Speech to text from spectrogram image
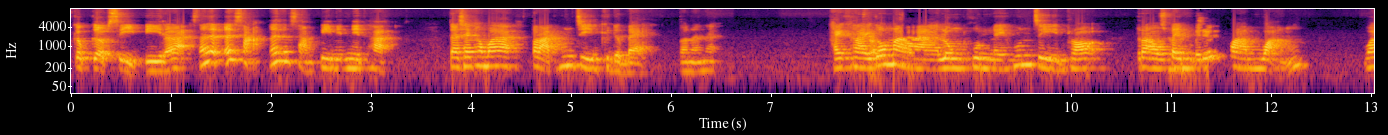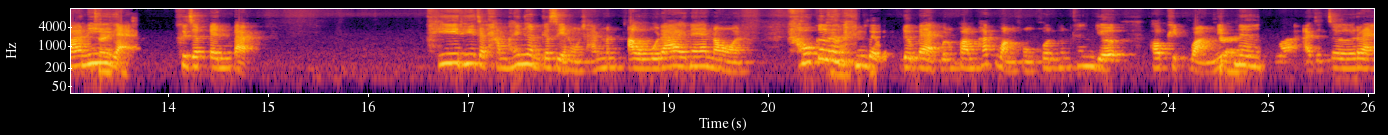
เกือบเกือบสี่ปีแล้วแหละน่าจะเอ้ยสามน่าจะสามปีนิดๆค่ะ แต่ใช้คำว่าตลาดหุ้นจีนคือ the bag ตอนนั้นน่ะใครๆก็มาลงทุนในหุ้นจีน เพราะเราใช่เต็มไปด้วยความหวัง ว่านี่ใช่แหละ คือจะเป็นแบบ ที่ที่จะทำให้เงินเกษียณของฉันมันเอาได้แน่นอน เขาก็เลยเป็นแบบเดอะแบกบนความคาดหวังของคนค่อนข้างเยอะ พอผิดหวังนิดนึงหรือว่าอาจจะเจอแรง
